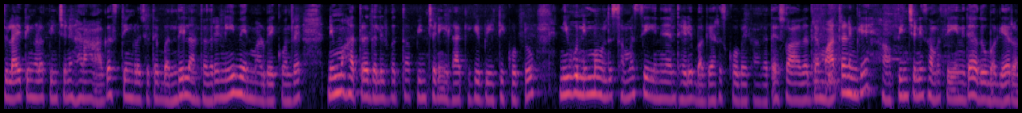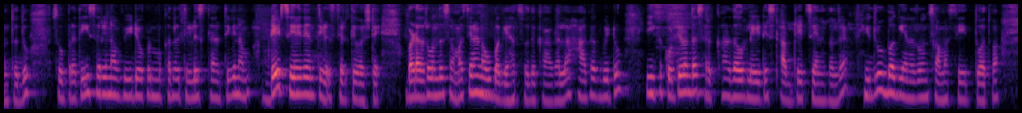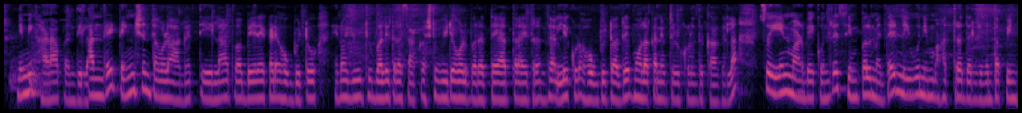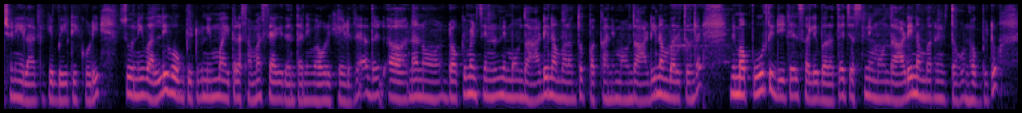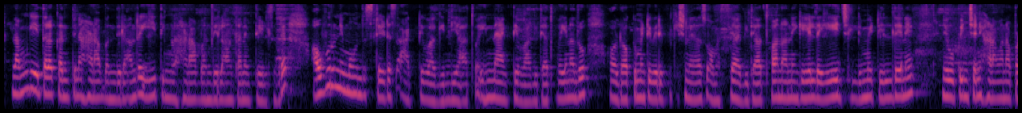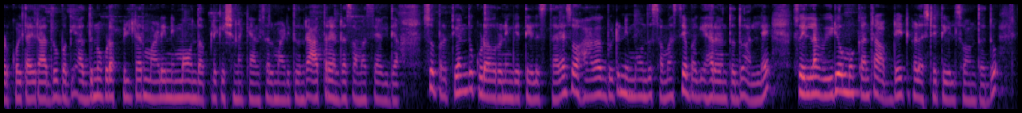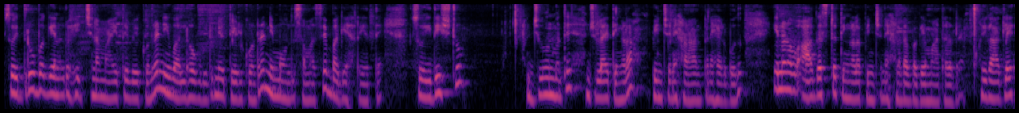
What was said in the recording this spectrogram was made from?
ಜುಲೈ ತಿಂಗಳ ಪಿಂಚಣಿ ಹಣ ಆಗಸ್ಟ್ ತಿಂಗಳ ಜೊತೆ ಬಂದಿಲ್ಲ ಅಂತಂದರೆ ನೀವೇನು ಮಾಡಬೇಕು ಅಂದರೆ ನಿಮ್ಮ ಹತ್ತಿರದಲ್ಲಿರುವಂಥ ಪಿಂಚಣಿ ಇಲಾಖೆಗೆ ಭೇಟಿ ಕೊಟ್ಟು ನೀವು ನಿಮ್ಮ ಒಂದು ಸಮಸ್ಯೆ ಏನಿದೆ ಅಂತ ಹೇಳಿ ಬಗೆಹರಿಸ್ಕೋಬೇಕಾಗತ್ತೆ. ಸೊ ಹಾಗಾದರೆ ಮಾತ್ರ ನಿಮಗೆ ಪಿಂಚಣಿ ಸಮಸ್ಯೆ ಏನಿದೆ ಅದು ಬಗೆಹರೋಂಥದ್ದು ಸೊ ಪ್ರತಿ ಸರಿ ನಾವು ವೀಡಿಯೋಗಳ ಮುಖಾಂತರ ತಿಳಿಸ್ತಾ ಇರ್ತೀವಿ. ನಮ್ಮ ಅಪ್ಡೇಟ್ಸ್ ಏನಿದೆ ಅಂತ ತಿಳಿಸ್ತಿರ್ತೀವಿ ಅಷ್ಟೇ. ಬಟ್ ಅದರ ಒಂದು ಸಮಸ್ಯೆನ ನಾವು ಬಗೆಹರಿಸೋದಕ್ಕಾಗಲ್ಲ. ಹಾಗಾಗಿಬಿಟ್ಟು ಈಗ ಕೊಟ್ಟಿರುವಂಥ ಸರ್ಕಾರದವ್ರ ಲೇಟೆಸ್ಟ್ ಅಪ್ಡೇಟ್ಸ್ ಟಿಪ್ಸ್ ಏನಂತಂದರೆ, ಇದ್ರ ಬಗ್ಗೆ ಏನಾದರೂ ಒಂದು ಸಮಸ್ಯೆ ಇತ್ತು ಅಥವಾ ನಿಮಗೆ ಹಣ ಬಂದಿಲ್ಲ, ಅಂದರೆ ಟೆನ್ಷನ್ ತಗೊಳ್ಳೋ ಅಗತ್ಯ ಇಲ್ಲ ಅಥವಾ ಬೇರೆ ಕಡೆ ಹೋಗ್ಬಿಟ್ಟು ಏನೋ ಯೂಟ್ಯೂಬಲ್ಲಿ ಈ ಥರ ಸಾಕಷ್ಟು ವೀಡಿಯೋಗಳು ಬರುತ್ತೆ, ಆ ಥರ ಈ ಥರ ಅಂದರೆ ಅಲ್ಲಿ ಕೂಡ ಹೋಗ್ಬಿಟ್ಟು ಅದ್ರ ಮೂಲಕ ನೀವು ತಿಳ್ಕೊಳ್ಳೋದಕ್ಕಾಗಲ್ಲ. ಸೊ ಏನು ಮಾಡಬೇಕು ಅಂದರೆ ಸಿಂಪಲ್ ಮೆಥಡ್ ನೀವು ನಿಮ್ಮ ಹತ್ತಿರದಲ್ಲಿರುವಂಥ ಪಿಂಚಣಿ ಇಲಾಖೆಗೆ ಭೇಟಿ ಕೊಡಿ. ಸೊ ನೀವು ಅಲ್ಲಿ ಹೋಗ್ಬಿಟ್ಟು ನಿಮ್ಮ ಈ ಥರ ಸಮಸ್ಯೆ ಆಗಿದೆ ಅಂತ ನೀವು ಅವ್ರಿಗೆ ಹೇಳಿದರೆ, ಅಂದರೆ ನಾನು ಡಾಕ್ಯುಮೆಂಟ್ಸ್ ಏನಂದರೆ ನಿಮ್ಮ ಒಂದು ಆರ್ ಡಿ ನಂಬರ್ ಅಂತೂ ಪಕ್ಕ ನಿಮ್ಮ ಒಂದು ಆರ್ ಡಿ ನಂಬರ್ ಇತ್ತು ಅಂದರೆ ನಿಮ್ಮ ಪೂರ್ತಿ ಡೀಟೇಲ್ಸ್ ಅಲ್ಲಿ ಬರುತ್ತೆ. ಜಸ್ಟ್ ನಿಮ್ಮ ಒಂದು ಆರ್ ಡಿ ನಂಬರ್ ನೀವು ತೊಗೊಂಡು ಹೋಗ್ಬಿಟ್ಟು ನಮಗೆ ಈ ಥರ ಕಂತಿನ ಹಣ ಬಂದಿಲ್ಲ ಅಂದರೆ ಈ ತಿಂಗಳ ಹಣ ಬಂದಿಲ್ಲ ಅಂತ ನೀವು ತಿಳಿಸಿದ್ರೆ ಅವರು ನಿಮ್ಮ ಒಂದು ಸ್ಟೇಟಸ್ ಆ್ಯಕ್ಟಿವ್ ಆಗಿದೆಯಾ ಅಥವಾ ಇನ್ಆ್ಯಕ್ಟಿವ್ ಆಗಿದೆಯಾ ಅಥವಾ ಏನಾದರೂ ಡಾಕ್ಯುಮೆಂಟ್ ವೆರಿಫಿಕೇಷನ್ ಏನಾದರೂ ಸಮಸ್ಯೆ ಆಗಿದೆಯಾ ಅಥವಾ ನನಗೆ ಹೇಳಿದೆ ಏಜ್ ಲಿಮಿಟ್ ಇಲ್ಲದೇ ನೀವು ಪಿಂಚಣಿ ಹಣವನ್ನು ಪಡ್ಕೊಳ್ತಾ ಇದ್ದೀರಾ, ಅದ್ರ ಬಗ್ಗೆ ಅದನ್ನು ಕೂಡ ಫಿಲ್ಟರ್ ಮಾಡಿ ನಿಮ್ಮ ಒಂದು ಅಪ್ಲಿಕೇಶನ್ನ ಕ್ಯಾನ್ಸಲ್ ಮಾಡಿತ್ತು ಅಂದರೆ ಆ ಥರ ಏನಾರ ಸಮಸ್ಯೆ ಆಗಿದೆಯಾ? ಸೊ ಪ್ರತಿಯೊಂದು ಕೂಡ ಅವರು ನಿಮಗೆ ತಿಳಿಸ್ತಾರೆ. ಸೊ ಹಾಗಾಗಿಬಿಟ್ಟು ನಿಮ್ಮ ಒಂದು ಸಮಸ್ಯೆ ಬಗೆಹರಿಯುವಂಥದ್ದು ಅಲ್ಲೇ. ಸೊ ಇಲ್ಲ ವೀಡಿಯೋ ಮುಖಾಂತರ ಅಪ್ಡೇಟ್ಗಳಷ್ಟೇ ತಿಳಿಸೋವಂಥದ್ದು ಸೊ ಇದ್ರ ಬಗ್ಗೆ ಏನಾದರೂ ಹೆಚ್ಚಿನ ಮಾಹಿತಿ ಬೇಕು ಅಂದರೆ ನೀವು ಅಲ್ಲಿ ಹೋಗ್ಬಿಟ್ಟು ನೀವು ತಿಳ್ಕೊಂಡ್ರೆ ನಿಮ್ಮ ಒಂದು ಸಮಸ್ಯೆ ಬಗೆಹರಿಯುತ್ತೆ. ಸೊ ಇದಿಷ್ಟು. ಜೂನ್ ಮತ್ತು ಜುಲೈ ತಿಂಗಳ ಪಿಂಚಣಿ ಹಣ ಅಂತಲೇ ಹೇಳ್ಬೋದು. ಇನ್ನು ನಾವು ಆಗಸ್ಟ್ ತಿಂಗಳ ಪಿಂಚಣಿ ಹಣದ ಬಗ್ಗೆ ಮಾತಾಡಿದ್ರೆ, ಈಗಾಗಲೇ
